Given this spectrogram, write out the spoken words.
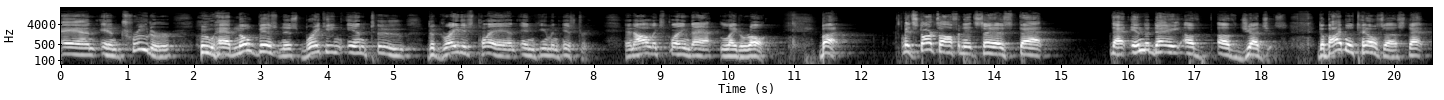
an intruder who had no business breaking into the greatest plan in human history. And I'll explain that later on. But it starts off and it says that, that in the day of, of Judges, the Bible tells us that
